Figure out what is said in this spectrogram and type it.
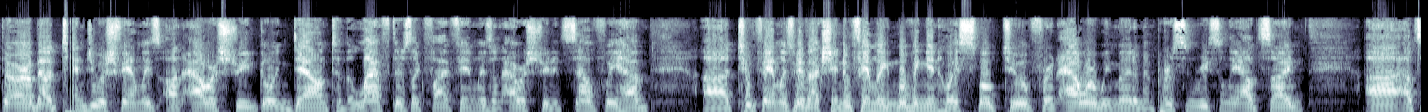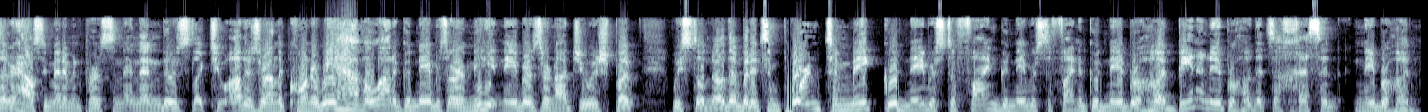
There are about 10 Jewish families on our street going down to the left. There's like five families on our street itself. We have uh, two families. We have actually a new family moving in who I spoke to for an hour. We met him in person recently outside. Uh, outside our house, we met him in person, and then there's like two others around the corner. We have a lot of good neighbors. Our immediate neighbors are not Jewish, but we still know them. But it's important to make good neighbors, to find good neighbors, to find a good neighborhood. Be in a neighborhood that's a chesed neighborhood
